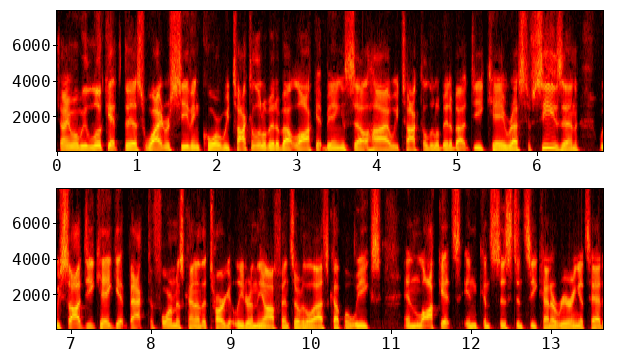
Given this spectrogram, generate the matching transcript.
Johnny, when we look at this wide receiving core, we talked a little bit about Lockett being set high. We talked a little bit about DK rest of season. We saw DK get back to form as kind of the target leader in the offense over the last couple weeks, and Lockett's inconsistency kind of rearing its head.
